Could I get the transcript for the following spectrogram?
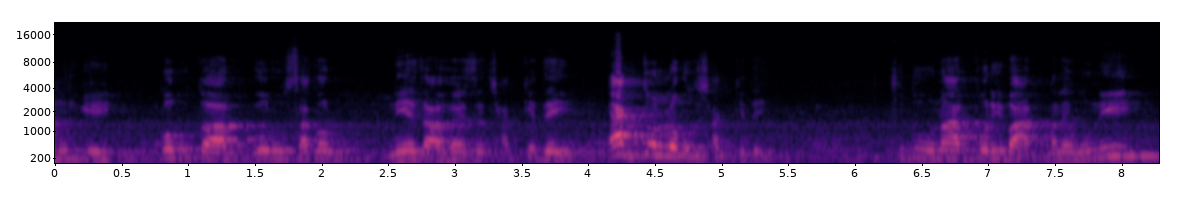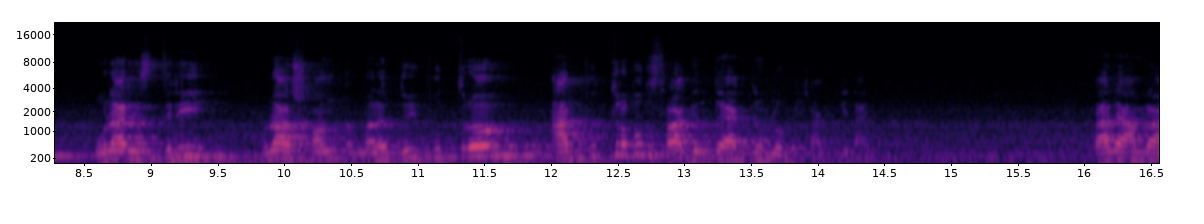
মুরগি, কবুতর, গরু, ছাগল নিয়ে যাওয়া হয়েছে, সাক্ষী দেই। একজন লোক সাক্ষী দেই, শুধু ওনার পরিবার মানে উনি ওনার স্ত্রী ওনার মানে দুই পুত্র, আর পুত্রবধূ ছাড়া কিন্তু একজন লোকের সাক্ষী নাই। তাহলে আমরা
